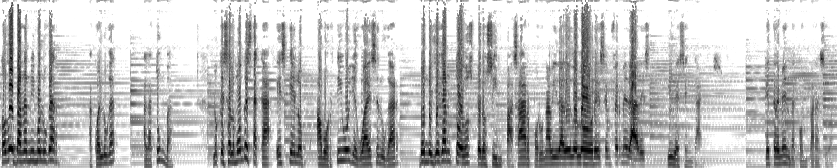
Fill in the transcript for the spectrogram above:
todos van al mismo lugar. ¿A cuál lugar? A la tumba. Lo que Salomón destaca es que lo abortivo llegó a ese lugar donde llegan todos, pero sin pasar por una vida de dolores, enfermedades y desengaños. Qué tremenda comparación.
